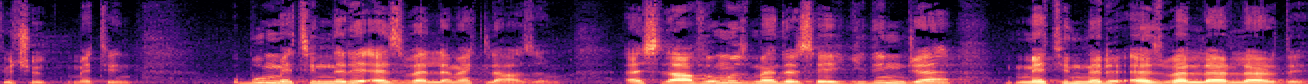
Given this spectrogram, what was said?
küçük metin. Bu metinleri ezberlemek lazım. Eslafımız medreseye gidince metinleri ezberlerlerdi.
